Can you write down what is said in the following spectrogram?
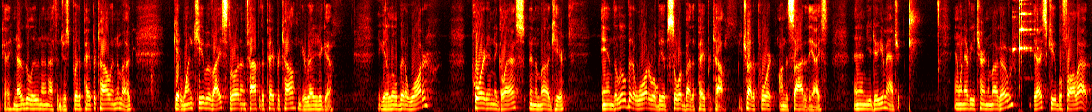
Okay, no glue, no nothing. Just put a paper towel in the mug. Get one cube of ice, throw it on top of the paper towel, you're ready to go. You get a little bit of water, pour it in the glass, in the mug here, and the little bit of water will be absorbed by the paper towel. You try to pour it on the side of the ice, and then you do your magic. And whenever you turn the mug over, the ice cube will fall out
